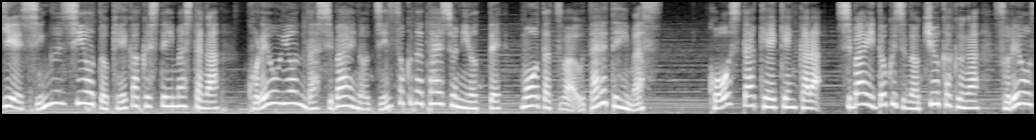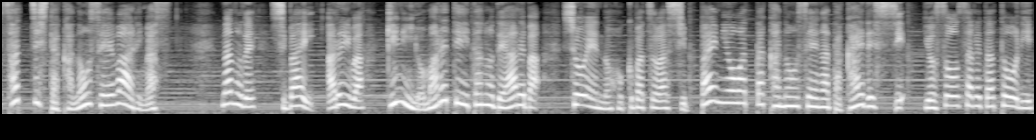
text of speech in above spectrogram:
義へ進軍しようと計画していましたがこれを読んだ芝居の迅速な対処によって毛達は撃たれています。こうした経験から芝居独自の嗅覚がそれを察知した可能性はあります。なので芝居あるいは義に読まれていたのであれば荘園の北伐は失敗に終わった可能性が高いですし予想された通り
